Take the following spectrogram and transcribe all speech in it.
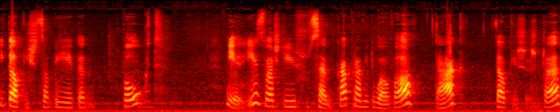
I dopisz sobie jeden punkt. Nie, jest właśnie już ósemka, prawidłowo. Tak. Dopisz jeszcze.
